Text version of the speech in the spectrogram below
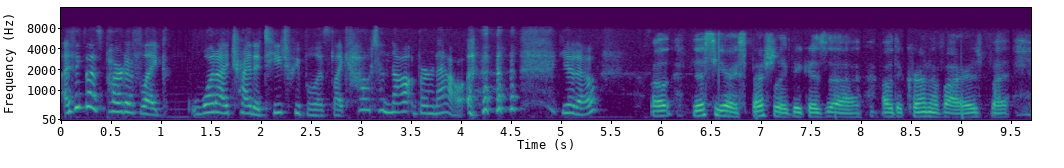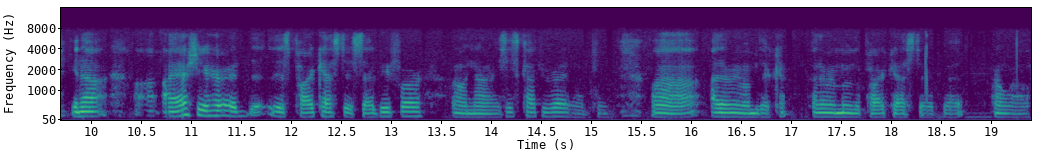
I think that's part of like what I try to teach people is like how to not burn out. you know? Well, this year especially because uh, of the coronavirus, but you know, I actually heard this podcaster said before. Oh no, is this copyright? Uh, I don't remember the I don't remember the podcaster, but oh well.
